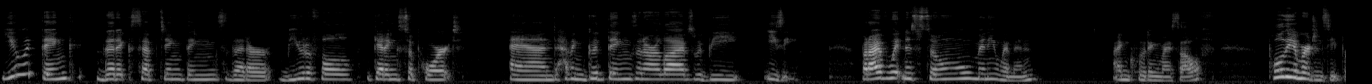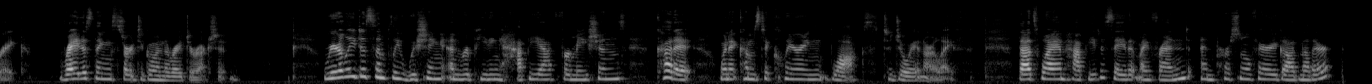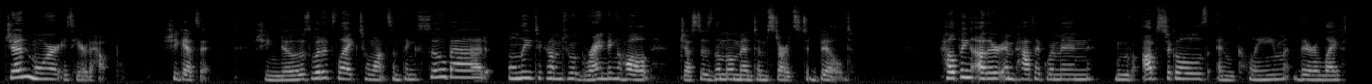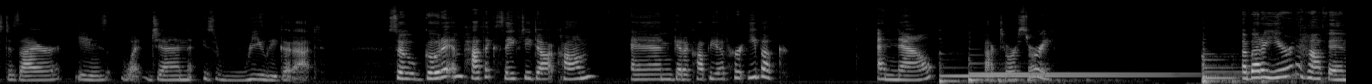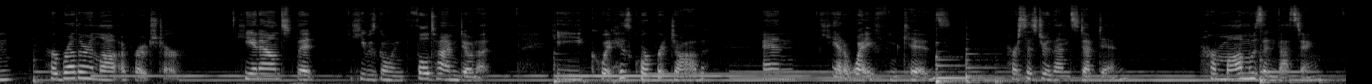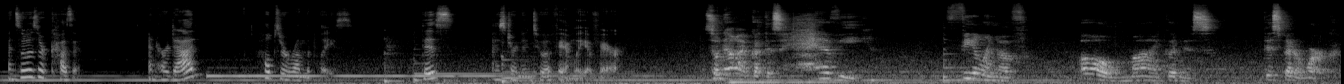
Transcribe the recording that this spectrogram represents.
You would think that accepting things that are beautiful, getting support, and having good things in our lives would be easy. But I've witnessed so many women, including myself, pull the emergency brake right as things start to go in the right direction. Rarely does simply wishing and repeating happy affirmations cut it when it comes to clearing blocks to joy in our life. That's why I'm happy to say that my friend and personal fairy godmother, Jen Moore, is here to help. She gets it. She knows what it's like to want something so bad, only to come to a grinding halt just as the momentum starts to build. Helping other empathic women move obstacles and claim their life's desire is what Jen is really good at. So go to empathicsafety.com and get a copy of her ebook. And now, back to our story. About a year and a half in, her brother in law approached her. He announced that he was going full time donut. He quit his corporate job, and he had a wife and kids. Her sister then stepped in. Her mom was investing, and so was her cousin. And her dad helps her run the place. This has turned into a family affair. So now I've got this heavy feeling of, oh my goodness, this better work.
